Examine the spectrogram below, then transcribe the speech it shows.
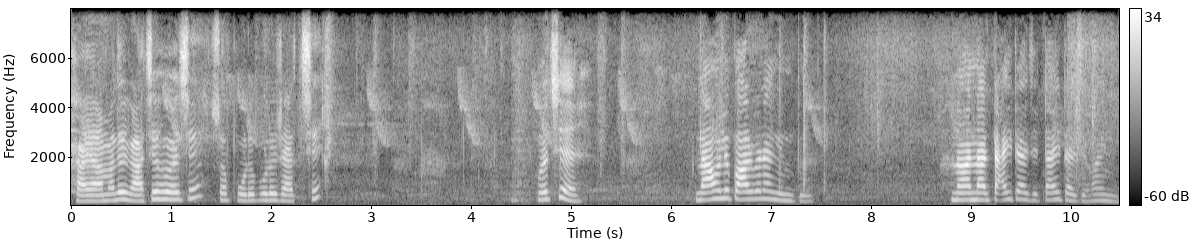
খায়। আমাদের গাছে হয়েছে সব পড়ে পড়ে যাচ্ছে। হয়েছে? না হলে পারবে না কিন্তু। না না টাইট আছে টাইট আছে হয়নি।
